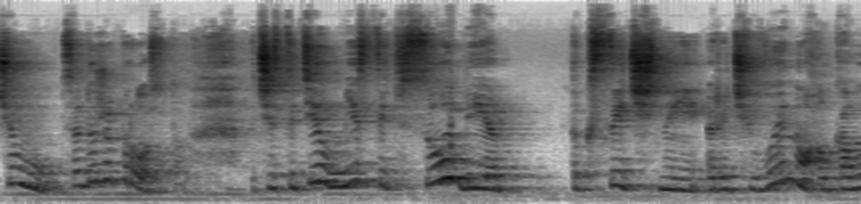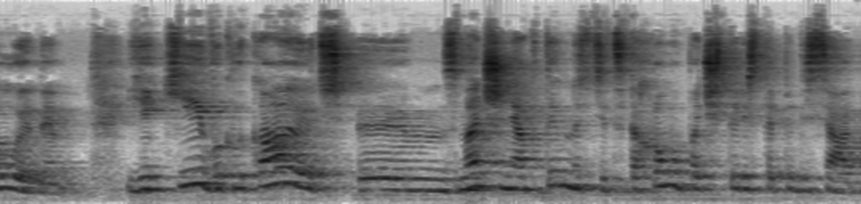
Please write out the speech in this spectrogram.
Чому? Це дуже просто. Чистотіл містить в собі токсичні речовину, алкалоїди, які викликають ем, зменшення активності цитохрому П450.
